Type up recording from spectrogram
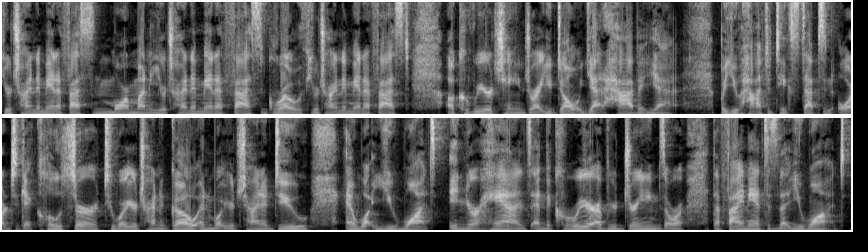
You're trying to manifest more money. You're trying to manifest growth. You're trying to manifest a career change, right? You don't yet have it yet, but you have to take steps in order to get closer to where you're trying to go and what you're trying to do and what you want in your hands and the career of your dreams or the finances that you want.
